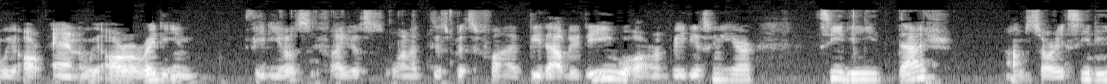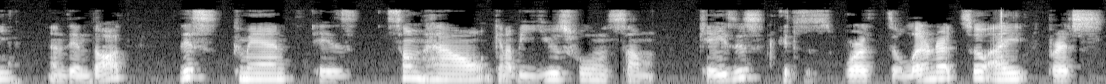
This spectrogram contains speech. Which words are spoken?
we are in, we are already in videos. If I just wanted to specify pwd, we are in videos in here, cd dash, I'm sorry, cd and then dot. This command is somehow gonna be useful in some cases. It's worth to learn it. So I press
